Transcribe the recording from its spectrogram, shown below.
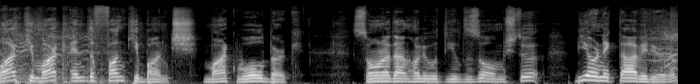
Marky Mark and the Funky Bunch. Mark Wahlberg. Sonradan Hollywood yıldızı olmuştu. Bir örnek daha veriyorum.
